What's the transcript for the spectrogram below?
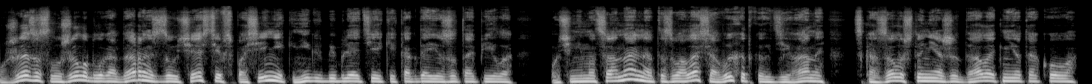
уже заслужила благодарность за участие в спасении книг в библиотеке, когда ее затопило. Очень эмоционально отозвалась о выходках Дианы, сказала, что не ожидала от нее такого.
